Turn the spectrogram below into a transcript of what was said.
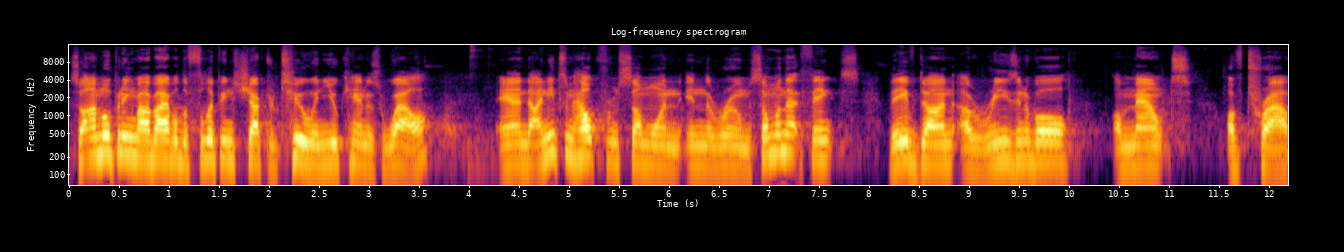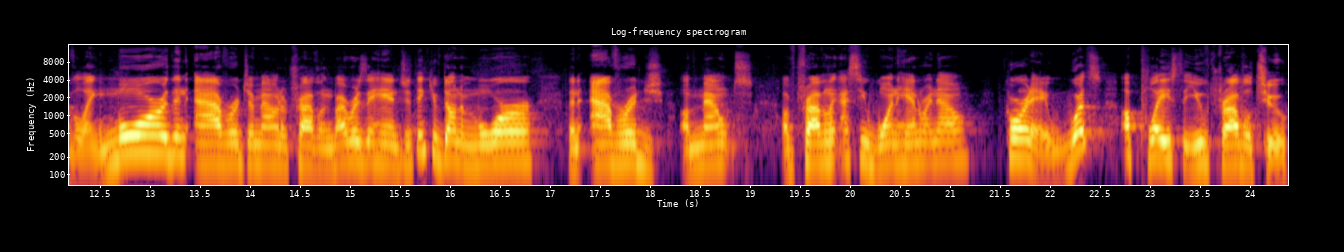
So, I'm opening my Bible to Philippians chapter 2, and you can as well. And I need some help from someone in the room, someone that thinks they've done a reasonable amount of traveling, more than average amount of traveling. By raising hand, do you think you've done a more than average amount of traveling? I see one hand right now. Corday, what's a place that you've traveled to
